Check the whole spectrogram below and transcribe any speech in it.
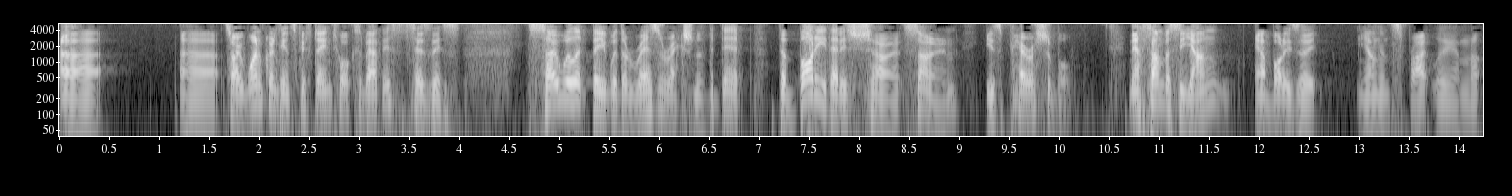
uh, uh, sorry, 1 Corinthians 15 talks about this. It says this So will it be with the resurrection of the dead. The body that is sown is perishable. Now, some of us are young, our bodies are young and sprightly, and not,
